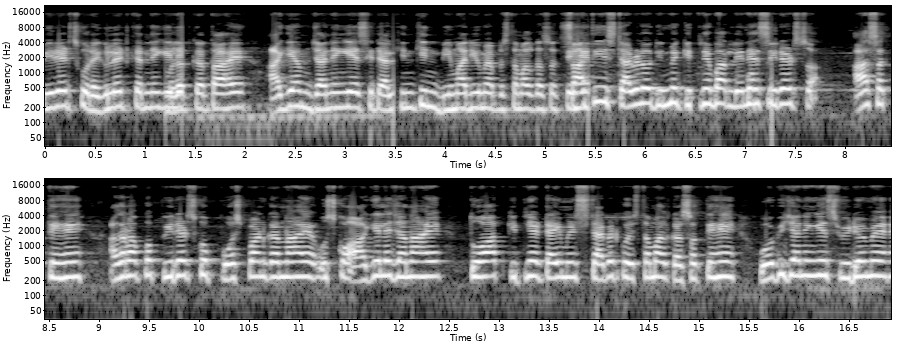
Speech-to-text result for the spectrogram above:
पीरियड्स को रेगुलेट करने की मदद करता है। आगे हम जानेंगे इसके टैबलेट किन किन बीमारियों में आप इस्तेमाल कर सकते हैं। साथ ही इस टैबलेट को दिन में कितने बार लेने से पीरियड्स आ सकते हैं। अगर आपको पीरियड्स को पोस्टपोन करना है उसको आगे ले जाना है तो आप कितने टाइम इस टैबलेट को इस्तेमाल कर सकते हैं वो भी जानेंगे इस वीडियो में।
